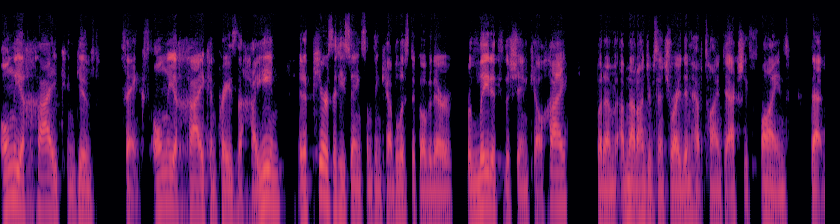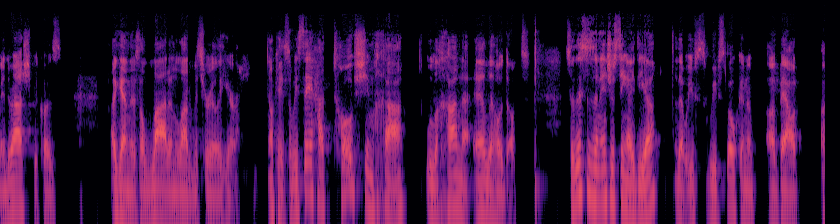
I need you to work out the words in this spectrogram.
only a chai can give thanks. Only a chai can praise the chayim. It appears that he's saying something Kabbalistic over there related to the Shem Kel Chai, but I'm, I'm not 100% sure. I didn't have time to actually find that midrash because, again, there's a lot and a lot of material here. Okay, so we say Hatov Shimcha Ulecha Lehodot. So this is an interesting idea that we've, we've spoken about a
